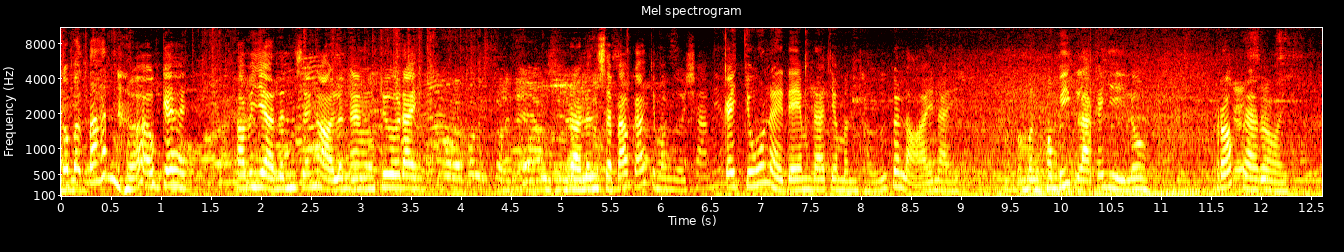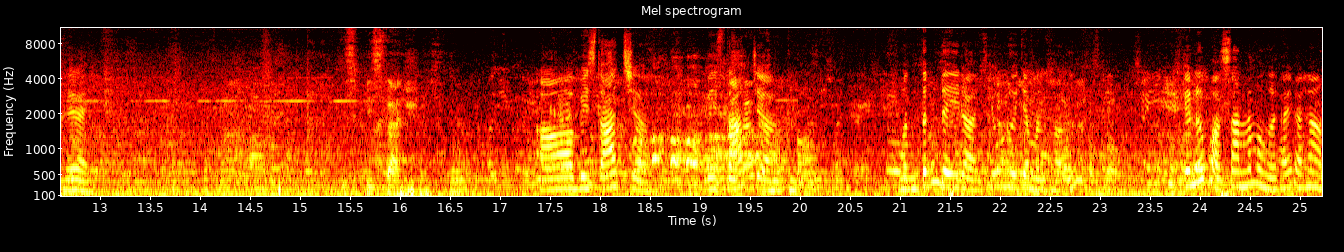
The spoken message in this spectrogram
Có bát tát nữa ok. Thôi bây giờ Linh sẽ ngồi Linh ăn trưa đây. Rồi Linh sẽ báo cáo cho mọi người sau nhé. Cái chú này đem ra cho mình thử cái loại này. Mà mình không biết là cái gì luôn. Rót ra rồi. Đây này Pistache. Ờ, pistachio Pistachio Mình tính đi rồi, chú đưa cho mình thử Cái nước màu xanh đó mọi người thấy rồi ha?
